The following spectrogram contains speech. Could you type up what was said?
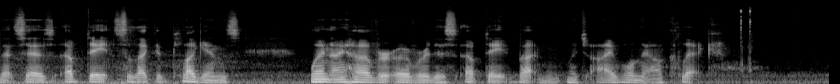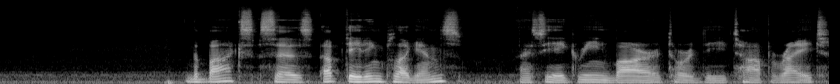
that says update selected plugins when I hover over this update button, which I will now click. The box says updating plugins. I see a green bar toward the top right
